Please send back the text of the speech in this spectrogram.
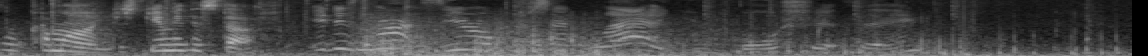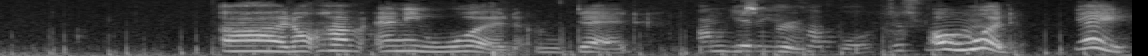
Oh, come on, just give me the stuff. It is not zero percent lag, you bullshit thing. Ah, I don't have any wood. I'm dead. I'm getting Screw. a couple. Just Oh, wood! Yay!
